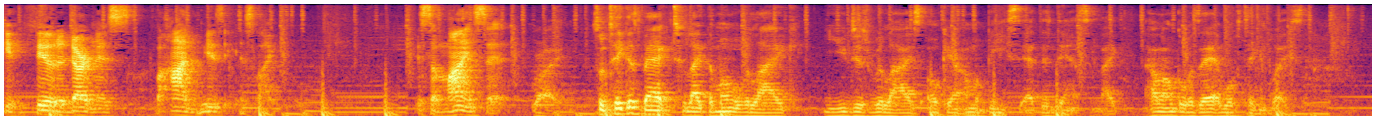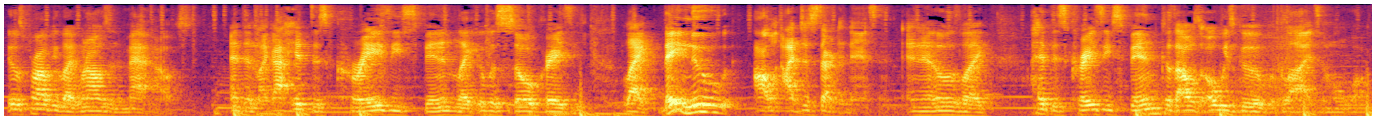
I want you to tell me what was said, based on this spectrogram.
you can feel the darkness behind the music. It's like it's a mindset. Right. So take us back to like the moment where like you just realized, okay, I'm a beast at this dancing. Like, how long ago was that? What was taking place? it was probably like when I was in the madhouse. And then like I hit this crazy spin, like it was so crazy. Like they knew I, I just started dancing. And it was like I hit this crazy spin because I was always good with glides and moonwalk.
